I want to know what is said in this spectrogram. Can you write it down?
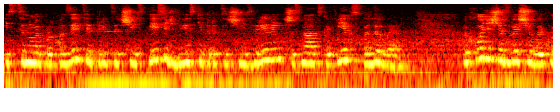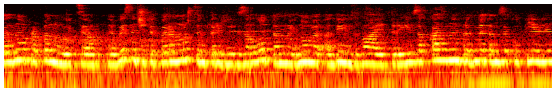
із ціною пропозиції 36 тисяч 236 гривень 16 копійок з ПДВ. Виходячи з вищевикладеного, пропонується визначити переможцем торгів за лотами номер 1, 2 і 3 за вказаним предметом закупівлі.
